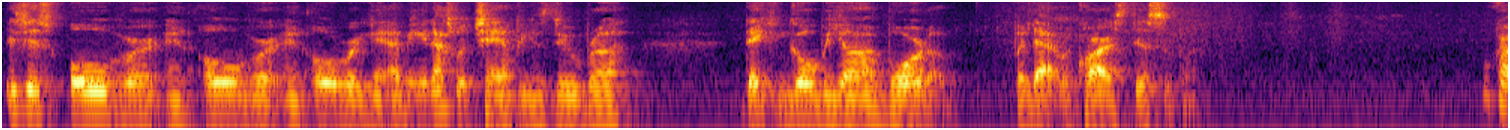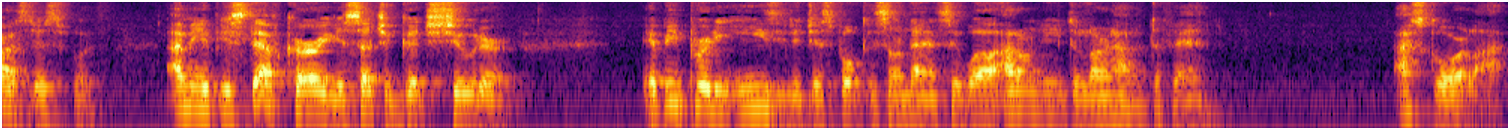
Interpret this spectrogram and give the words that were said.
It's just over and over and over again. I mean, that's what champions do, bruh. They can go beyond boredom, but that requires discipline. Requires discipline. I mean, if you're Steph Curry, you're such a good shooter, it'd be pretty easy to just focus on that and say, well, I don't need to learn how to defend. I score a lot.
